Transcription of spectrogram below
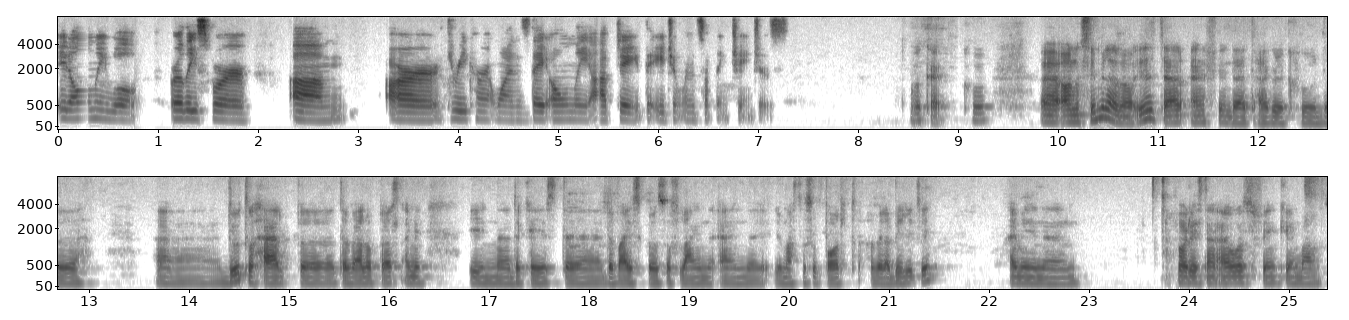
It only will, or at least for um, our three current ones, they only update the agent when something changes. Okay, cool. Uh, on a similar note, is there anything that Akri could uh, uh, do to help uh, developers? I mean, in uh, the case the device goes offline and you must support availability. I mean, um, for instance, I was thinking about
